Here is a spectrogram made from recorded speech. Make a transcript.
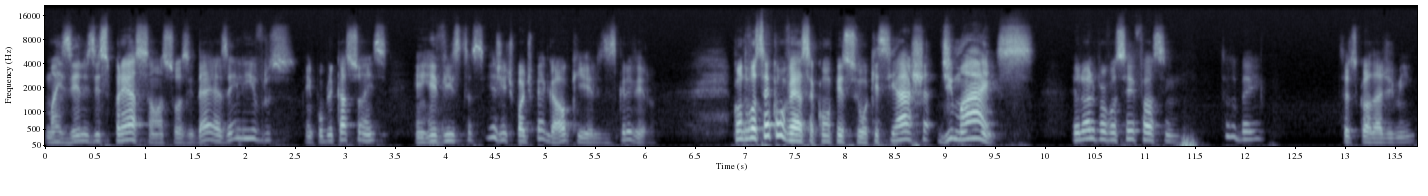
Mas eles expressam as suas ideias em livros, em publicações, em revistas, e a gente pode pegar o que eles escreveram. Quando você conversa com uma pessoa que se acha demais, ele olha para você e fala assim: tudo bem, você discordar de mim,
